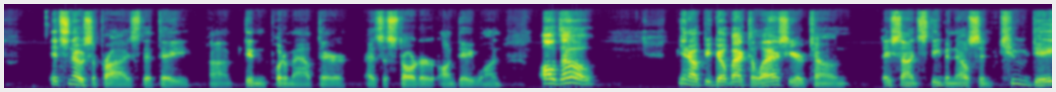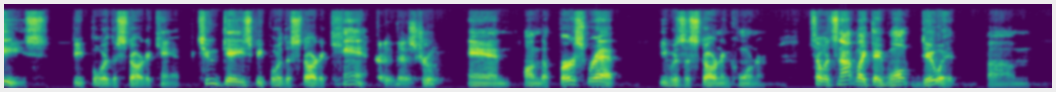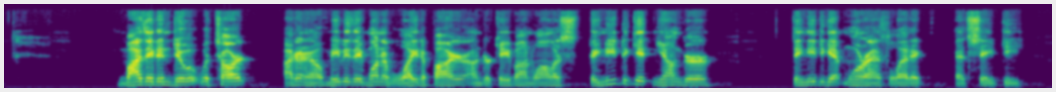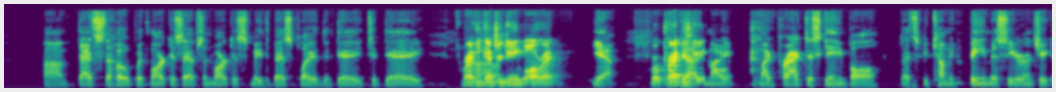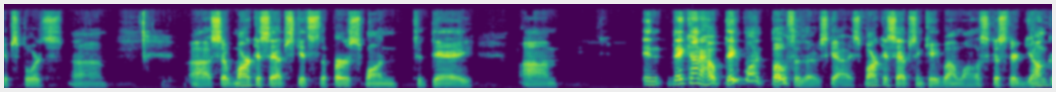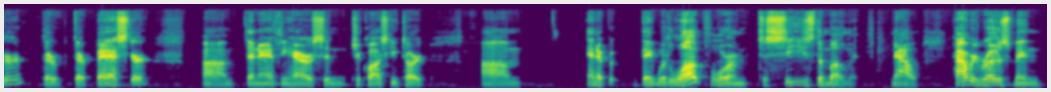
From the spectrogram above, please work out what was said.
it's no surprise that they uh, didn't put him out there as a starter on day one. Although, you know, if you go back to last year, Tone, they signed Steven Nelson two days before the start of camp two days before the start of camp. That's true. And on the first rep, he was a starting corner. So it's not like they won't do it. Um, why they didn't do it with Tartt, I don't know. Maybe they want to light a fire under K'Von Wallace. They need to get younger. They need to get more athletic at safety. Um, that's the hope with Marcus Epps, and Marcus made the best play of the day today. Right. He got um, your game ball, right? Yeah. Well, practice my my practice game ball that's becoming famous here on JAKIB Sports. Um, uh, so Marcus Epps gets the first one today. Um, and they kind of hope they want both of those guys, Marcus Epps and K'Von Wallace, because they're younger, they're they're faster um, than Anthony Harris and Jaquiski Tartt. Um, and if they would love for him to seize the moment. Now, Howie Roseman,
